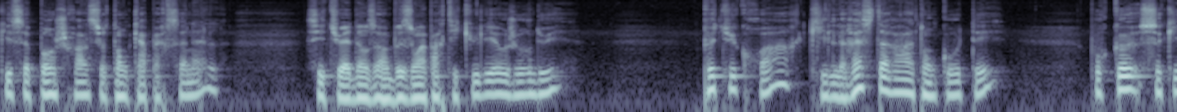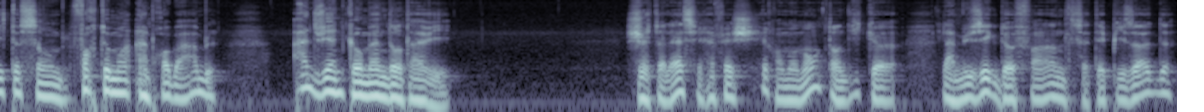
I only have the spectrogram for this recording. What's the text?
qu'il se penchera sur ton cas personnel si tu es dans un besoin particulier aujourd'hui? Peux-tu croire qu'il restera à ton côté pour que ce qui te semble fortement improbable advienne quand même dans ta vie? Je te laisse y réfléchir un moment tandis que la musique de fin de cet épisode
